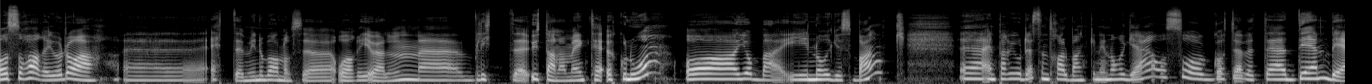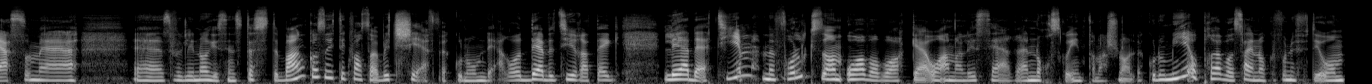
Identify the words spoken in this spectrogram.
Og så har jeg jo da, eh, etter mine barndomsår i Ølen, eh, blitt utdanna meg til økonom og jobba i Norges Bank en periode, sentralbanken i Norge, og så gått over til DNB, som er selvfølgelig Norges største bank, og så etter hvert så har jeg blitt sjeføkonom der. og Det betyr at jeg leder et team med folk som overvåker og analyserer norsk og internasjonal økonomi, og prøver å si noe fornuftig om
